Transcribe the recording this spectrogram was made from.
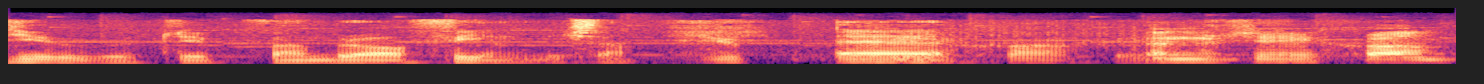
Eurotrip var en bra film liksom. Det är Eh, en skön film. Den är skön.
